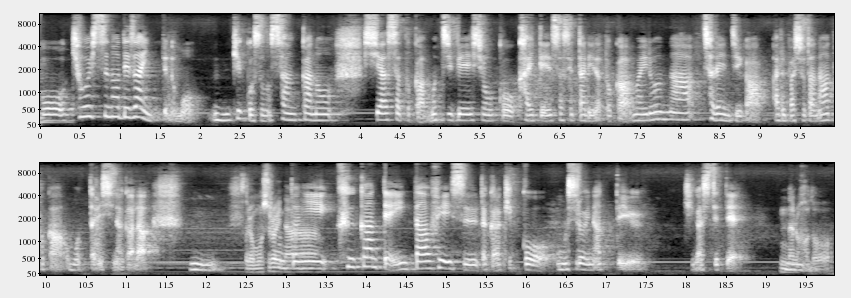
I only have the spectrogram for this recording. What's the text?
こう教室のデザインっていうのも、うん結構その参加のしやすさとかモチベーションをこう回転させたりだとか、まあいろんなチャレンジがある場所だなとか思ったりしながら、うん、それ面白いな本当に空間ってインターフェースだから結構面白いなっていう気がしてて。なるほど。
